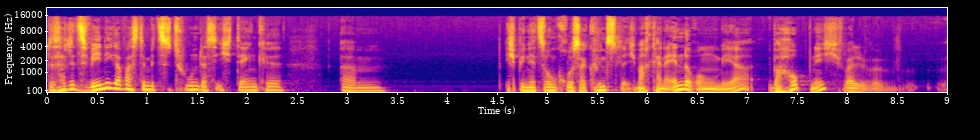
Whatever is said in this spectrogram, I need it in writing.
das hat jetzt weniger was damit zu tun, dass ich denke, ähm, ich bin jetzt so ein großer Künstler, ich mache keine Änderungen mehr, überhaupt nicht, weil äh,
